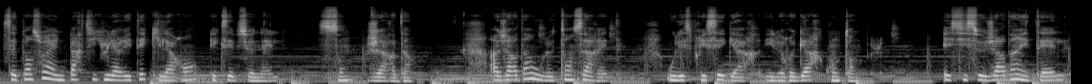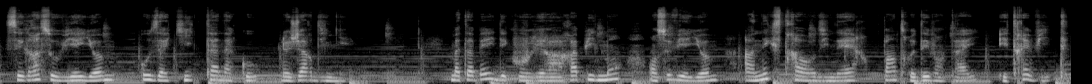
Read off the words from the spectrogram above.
Cette pension a une particularité qui la rend exceptionnelle, son jardin. Un jardin où le temps s'arrête, où l'esprit s'égare et le regard contemple. Et si ce jardin est tel, c'est grâce au vieil homme Ozaki Tanako, le jardinier. Matabei découvrira rapidement en ce vieil homme un extraordinaire peintre d'éventail et très vite,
